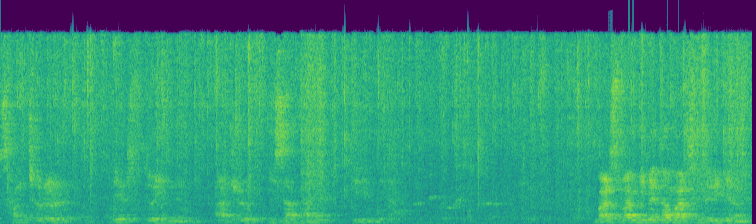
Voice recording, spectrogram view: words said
상처를 낼 수도 있는 아주 이상한 일입니다. 말씀한 김에 더 말씀드리면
